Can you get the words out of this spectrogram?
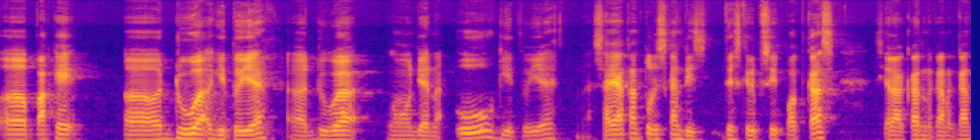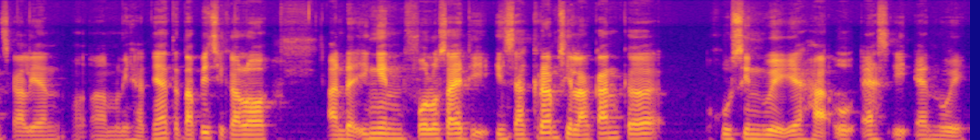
uh, pakai uh, dua gitu ya, uh, dua kemudian U gitu ya. Nah, saya akan tuliskan di deskripsi podcast. Silakan rekan-rekan sekalian uh, melihatnya. Tetapi jika anda ingin follow saya di Instagram, silakan ke Husinw ya, H U S I N W,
